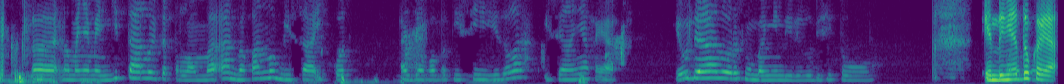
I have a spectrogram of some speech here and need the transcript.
uh, namanya main gitar lu ikut perlombaan bahkan lu bisa ikut ajang kompetisi gitulah istilahnya kayak ya udah lu harus ngembangin diri lu di situ. Intinya tuh kayak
